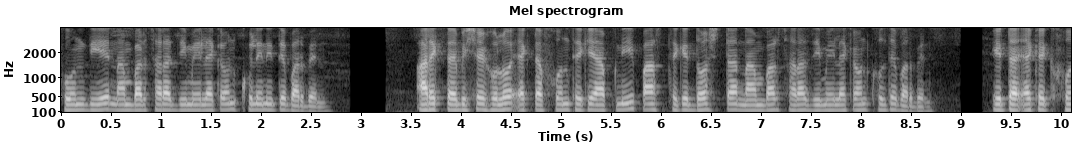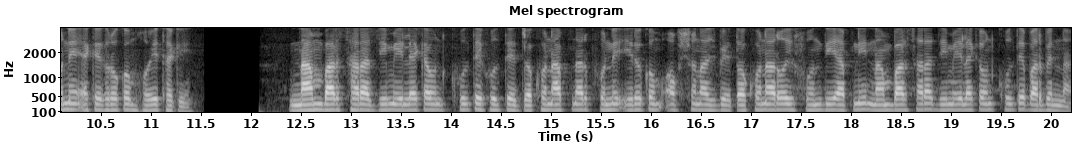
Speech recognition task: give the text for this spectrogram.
ফোন দিয়ে নাম্বার ছাড়া জিমেল অ্যাকাউন্ট খুলে নিতে পারবেন। আরেকটা বিষয় হলো, একটা ফোন থেকে আপনি পাঁচ থেকে দশটা নাম্বার ছাড়া জিমেইল অ্যাকাউন্ট খুলতে পারবেন। এটা এক এক ফোনে এক এক রকম হয়ে থাকে। নাম্বার ছাড়া জিমেল অ্যাকাউন্ট খুলতে খুলতে যখন আপনার ফোনে এরকম অপশন আসবে, তখন আর ওই ফোন দিয়ে আপনি নাম্বার ছাড়া জিমেইল অ্যাকাউন্ট খুলতে পারবেন না।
